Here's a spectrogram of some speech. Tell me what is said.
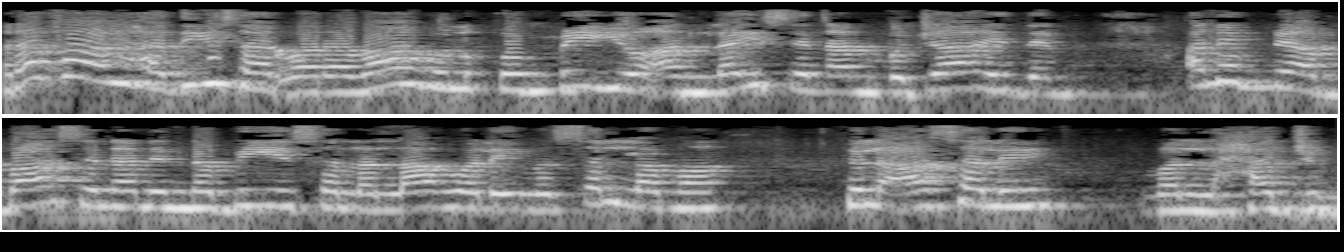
رفع الحدیث و رواہ القمی ان لیس ان مجاہد ان ابن عباس ان النبی صلی اللہ علیہ وسلم فی العسل والحجم۔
